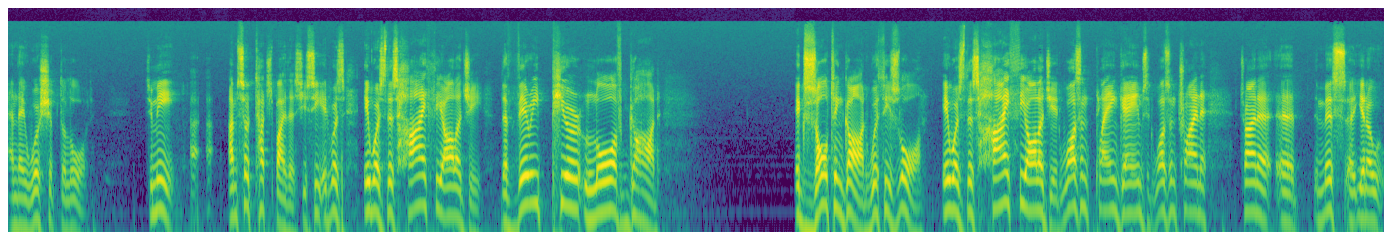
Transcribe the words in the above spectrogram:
and they worshiped the Lord. To me, uh, I'm so touched by this. You see, it was, it was this high theology, the very pure law of God, exalting God with His law. It was this high theology. It wasn't playing games. It wasn't trying to, trying to uh, miss, uh, you know,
